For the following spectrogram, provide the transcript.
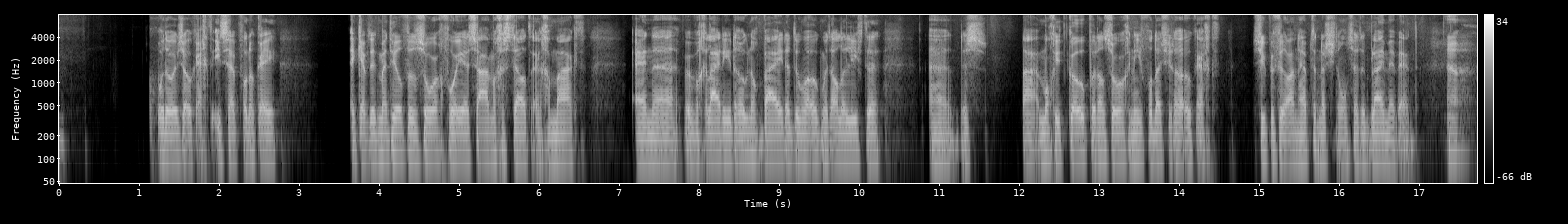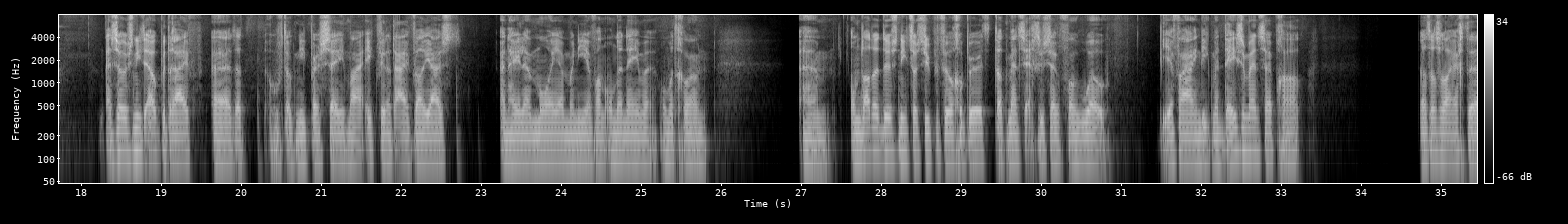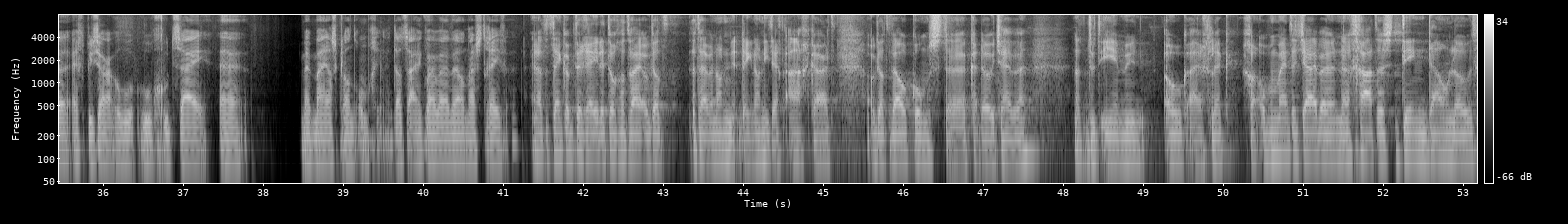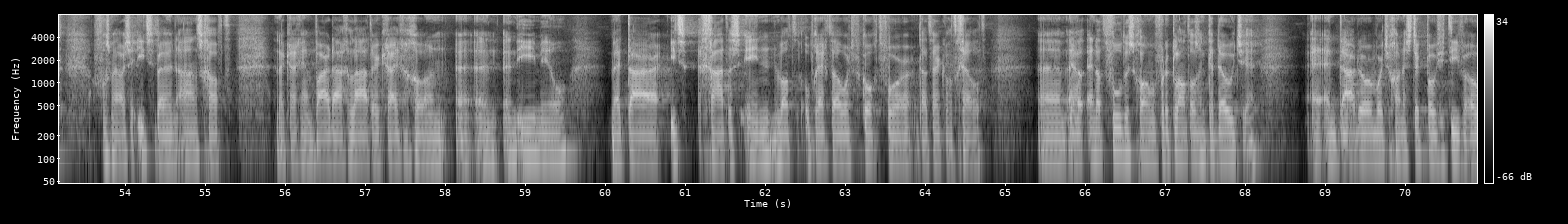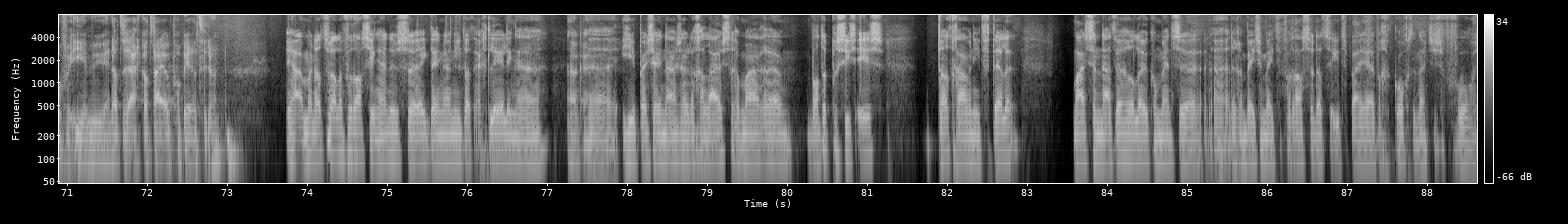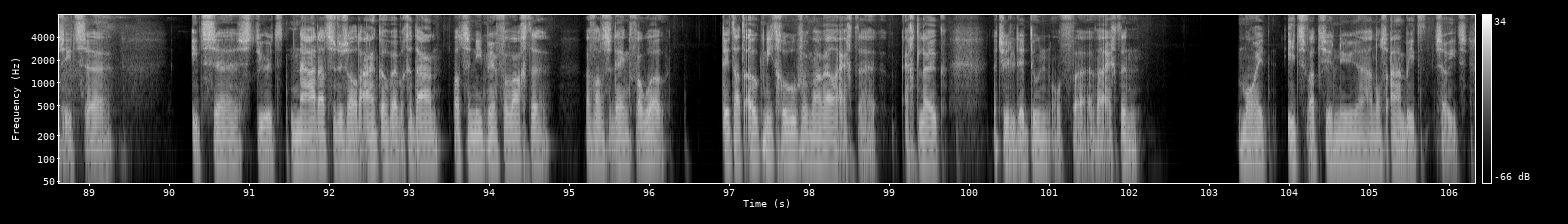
waardoor je ze ook echt iets hebt van: oké, ik heb dit met heel veel zorg voor je samengesteld en gemaakt. En eh, we begeleiden je er ook nog bij. Dat doen we ook met alle liefde. Eh, dus nou, mocht je het kopen, dan zorg in ieder geval dat je er ook echt superveel aan hebt en dat je er ontzettend blij mee bent. Ja. En zo is niet elk bedrijf. eh, dat hoeft ook niet per se. Maar ik vind het eigenlijk wel juist een hele mooie manier van ondernemen. Om het gewoon. ehm, omdat het dus niet zo superveel gebeurt. Dat mensen echt zoiets hebben van wow. Die ervaring die ik met deze mensen heb gehad. Dat was wel echt, eh, echt bizar. Hoe, hoe goed zij eh, met mij als klant omgingen. Dat is eigenlijk waar wij wel naar streven. En dat is denk ik ook de reden toch dat wij ook dat... Dat hebben we nog, denk ik nog niet echt aangekaart. Ook dat welkomst cadeautje hebben. Dat doet IMU ook eigenlijk. Gewoon op het moment dat jij bij hun een gratis ding downloadt... volgens mij als je iets bij hun aanschaft... dan krijg je een paar dagen later krijg je gewoon eh, een, een e-mail... met daar iets gratis in... wat oprecht wel wordt verkocht voor daadwerkelijk wat geld. Ehm, en, dat, en dat voelt dus gewoon voor de klant als een cadeautje. En, en daardoor word je gewoon een stuk positiever over IMU. En dat is eigenlijk wat wij ook proberen te doen. Ja, maar dat is wel een verrassing. Hè? Dus eh, ik denk nou niet dat echt leerlingen eh, hier per se naar zouden gaan luisteren. Maar eh, wat het precies is, dat gaan we niet vertellen. Maar het is inderdaad wel heel leuk om mensen er een beetje mee te verrassen. Dat ze iets bij je hebben gekocht en dat je ze vervolgens iets, iets stuurt. Nadat ze dus al de aankoop hebben gedaan. Wat ze niet meer verwachten. Waarvan ze denken van wow, dit had ook niet gehoeven. Maar wel echt, echt leuk dat jullie dit doen. Of wel echt een mooi iets wat je nu eh, aan ons aanbiedt. Zoiets.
